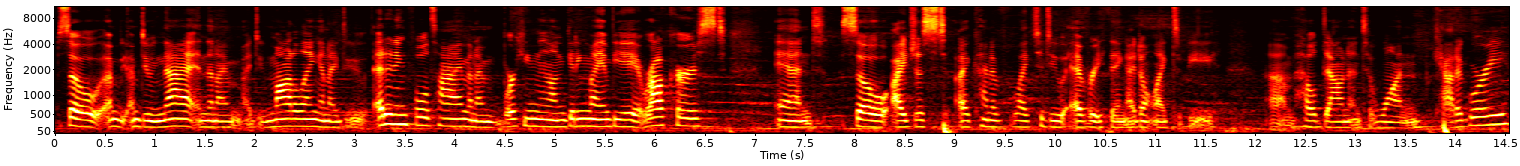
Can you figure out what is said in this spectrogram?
so I'm, I'm doing that and then I'm, i do modeling and i do editing full time and i'm working on getting my mba at rockhurst and so i just i kind of like to do everything i don't like to be um, held down into one category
